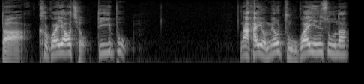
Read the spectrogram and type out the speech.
的客观要求第一步。那还有没有主观因素呢？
